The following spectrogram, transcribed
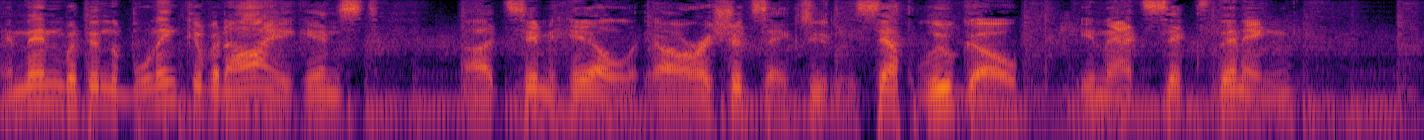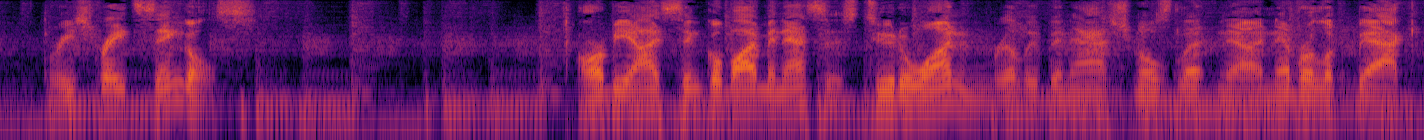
and then within the blink of an eye against uh, Tim Hill, or I should say, excuse me, Seth Lugo in that sixth inning. Three straight singles. RBI single by Meneses, two to one, and really the Nationals let uh, never look back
